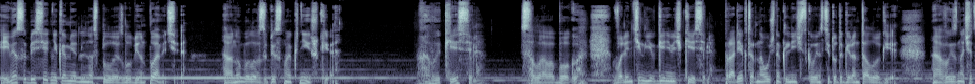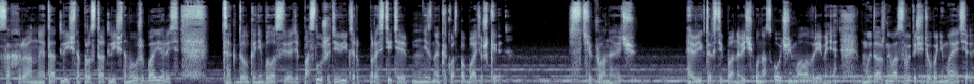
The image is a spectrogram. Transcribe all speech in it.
Имя собеседника медленно всплыло из глубин памяти. Оно было в записной книжке. «А вы Кесель?» Слава богу. Валентин Евгеньевич Кесель, проректор научно-клинического института геронтологии. А вы, значит, с охраной. Это отлично, просто отлично. Мы уже боялись. Так долго не было связи. Послушайте, Виктор, простите, не знаю, как вас по батюшке. Степанович. Виктор Степанович, у нас очень мало времени. Мы должны вас вытащить, вы понимаете?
